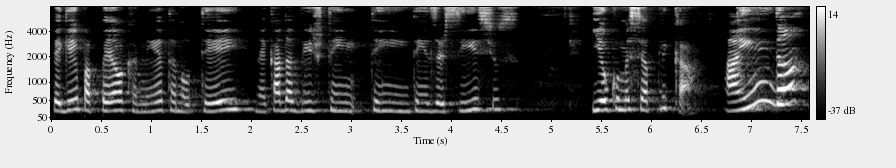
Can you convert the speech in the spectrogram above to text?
Peguei o papel, a caneta, anotei, né? Cada vídeo tem, tem, tem exercícios, e eu comecei a aplicar. Ainda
